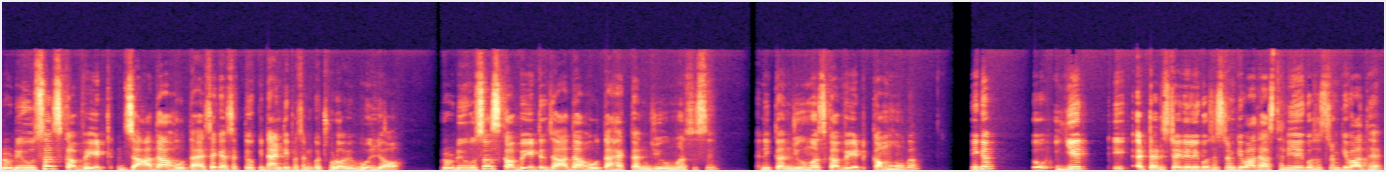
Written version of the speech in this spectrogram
प्रोड्यूसर्स का वेट ज़्यादा होता है, ऐसे कह सकते हो कि 90 परसेंट को छोड़ो, अभी भूल जाओ। प्रोड्यूसर्स का वेट ज़्यादा होता है कंज्यूमर्स से, यानी कंज्यूमर्स का वेट कम होगा। ठीक है? तो ये टेरिस्टेरियल इकोसिस्टम की बात है स्थलीय इकोसिस्टम की बात है।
